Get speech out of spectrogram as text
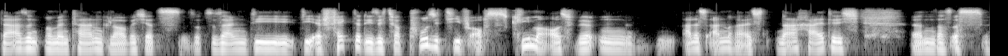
da sind momentan, glaube ich, jetzt sozusagen die, die Effekte, die sich zwar positiv aufs Klima auswirken, alles andere als nachhaltig. Ähm, das ist,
